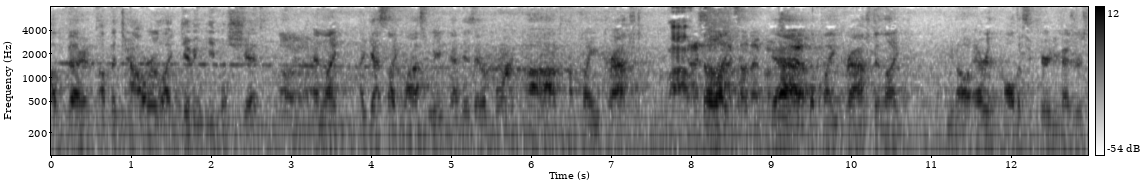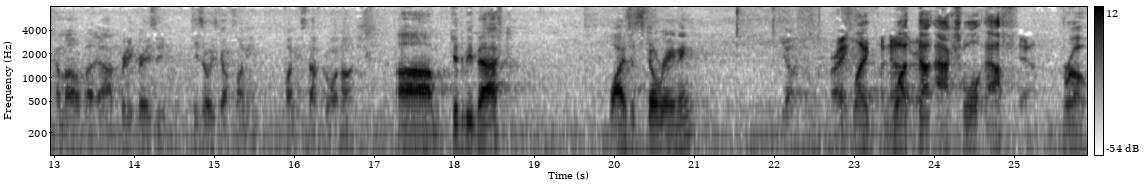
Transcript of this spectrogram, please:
of the of the tower like giving people shit. And like I guess like last week at his airport, uh, a plane crashed. Wow. I So saw- like, I saw that post, yeah, yeah. the plane crashed and like, you know, every all the security measures come out, but yeah, pretty crazy. He's always got funny, funny stuff going on. Um, good to be back. Why is it still raining? Yep. Right? Like, Another- what the actual f, Yeah. bro?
